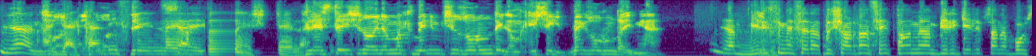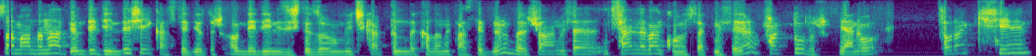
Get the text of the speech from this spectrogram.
Yani Ama- gel kendi isteğinle Şey- yaptığın şeyler. PlayStation oynamak benim için zorunlu değil ama işe gitmek zorundayım yani. Ya birisi Gibi. mesela dışarıdan seni tanımayan biri gelip sana boş zamanda ne yapıyorsun dediğinde şeyi kastediyordur. O dediğiniz işte zorunluyu çıkarttığında kalanı kastediyorum da şu an mesela senle ben konuşsak mesela farklı olur. Yani o soran kişinin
